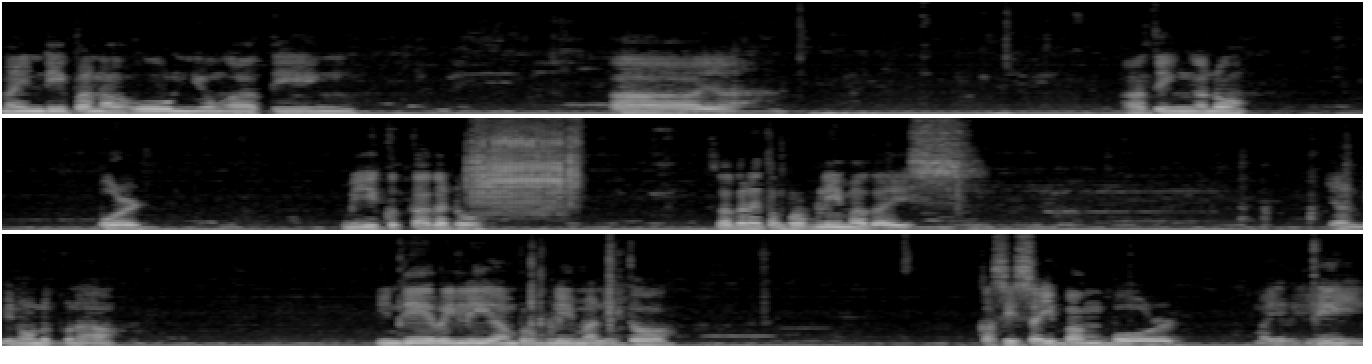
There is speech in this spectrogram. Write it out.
na hindi pa na-on yung ating ah yeah, ating ano board. Umiikot kagad oh. Sa ganitong problema guys yan binunod ko na ah hindi really ang problema nito. Kasi sa ibang board may relay.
